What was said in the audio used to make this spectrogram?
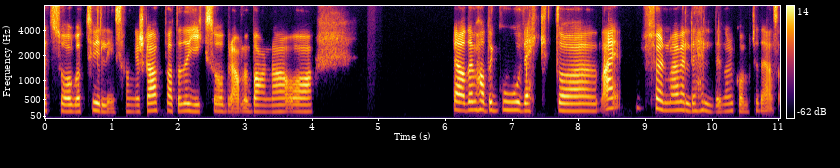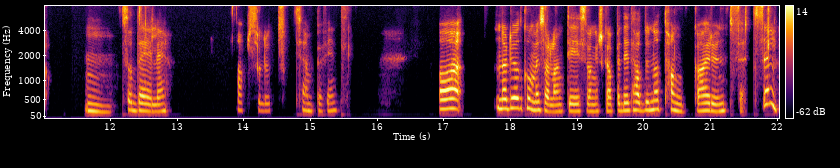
et så godt tvillingsvangerskap, at det gikk så bra med barna og Ja, de hadde god vekt og Nei, føler meg veldig heldig når det kommer til det, altså. Mm. Så deilig. Absolutt. Kjempefint. Og når du hadde kommet så langt i svangerskapet ditt, hadde du noen tanker rundt fødsel?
